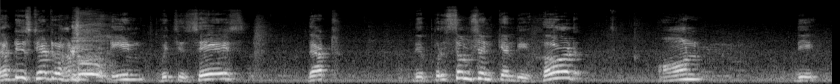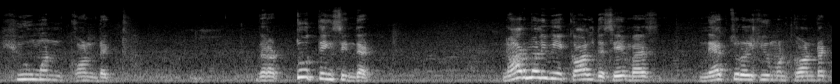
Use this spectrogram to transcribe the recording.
That is stated in 114, which says that the presumption can be heard on the human conduct. There are two things in that. Normally, we call the same as natural human conduct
